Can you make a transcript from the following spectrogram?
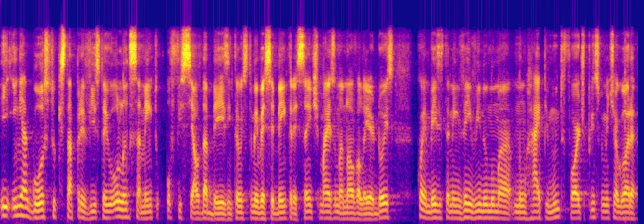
E em agosto que está previsto aí o lançamento oficial da Base. Então isso também vai ser bem interessante, mais uma nova Layer 2. Coinbase também vem vindo numa, num hype muito forte, principalmente agora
